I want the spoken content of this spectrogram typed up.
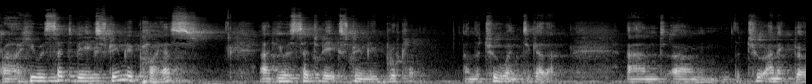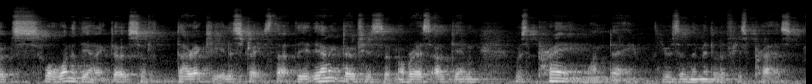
Uh, he was said to be extremely pious, and he was said to be extremely brutal, and the two went together. And um, the two anecdotes, well, one of the anecdotes sort of directly illustrates that. The, the anecdote is that Mubarez al-Din was praying one day, he was in the middle of his prayers,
